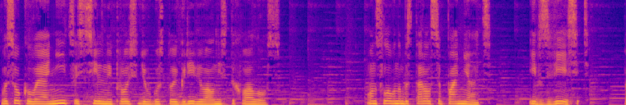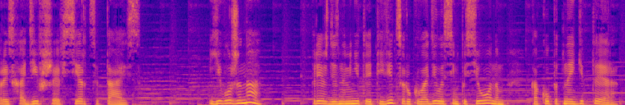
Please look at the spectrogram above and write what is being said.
высокого ионийца с сильной проседью в густой гриве волнистых волос. Он словно бы старался понять и взвесить происходившее в сердце Таис. Его жена, прежде знаменитая певица, руководила симпосионом, как опытная гетера –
